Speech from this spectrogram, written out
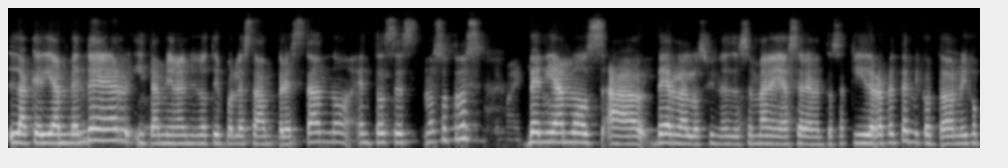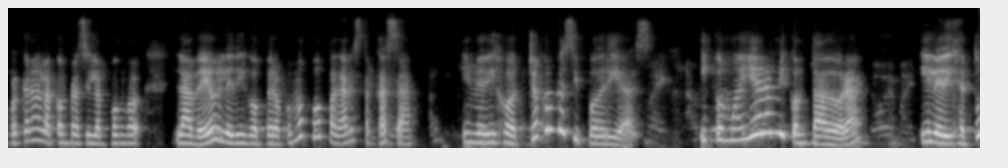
la querían vender y también al mismo tiempo la estaban prestando. Entonces, nosotros veníamos a verla los fines de semana y hacer eventos aquí. De repente mi contador me dijo, ¿por qué no la compras y la pongo? La veo y le digo, pero ¿cómo puedo pagar esta casa? Y me dijo, yo creo que sí podrías. Y como ella era mi contadora, y le dije, tú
